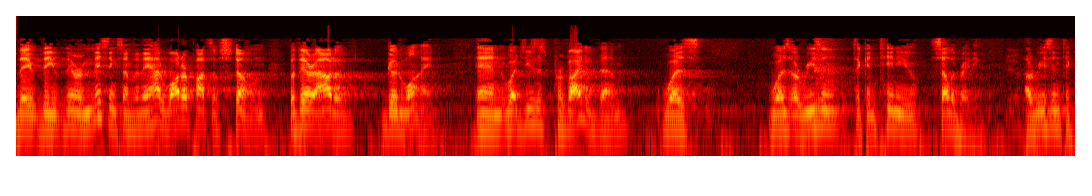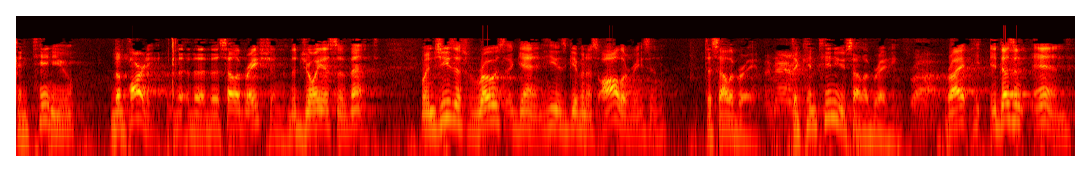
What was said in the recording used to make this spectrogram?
They, they, they were missing something. They had water pots of stone, but they're out of good wine. And what Jesus provided them was was a reason to continue celebrating, a reason to continue the party, the, the, the celebration, the joyous event. When Jesus rose again, He has given us all a reason to celebrate, Amen. to continue celebrating. Right. Right? It doesn't end.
